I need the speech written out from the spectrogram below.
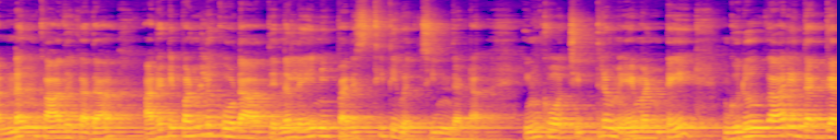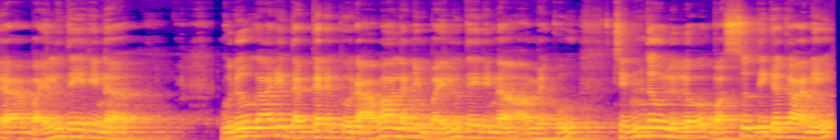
అన్నం కాదు కదా అరటి పండ్లు కూడా తినలేని పరిస్థితి వచ్చిందట. ఇంకో చిత్రం ఏమంటే గురువుగారి దగ్గర బయలుదేరిన గురువుగారి దగ్గరకు రావాలని బయలుదేరిన ఆమెకు చెందోలులో బస్సు దిగగానే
